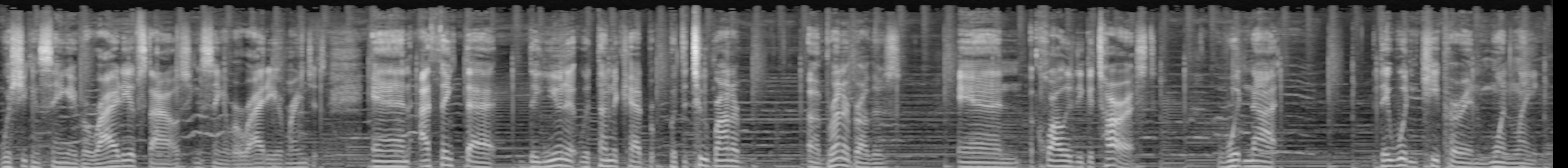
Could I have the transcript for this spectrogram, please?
where she can sing a variety of styles, she can sing a variety of ranges. And I think that the unit with Thundercat, with the two Bruner, uh, Bruner brothers and a quality guitarist, would not, they wouldn't keep her in one lane.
